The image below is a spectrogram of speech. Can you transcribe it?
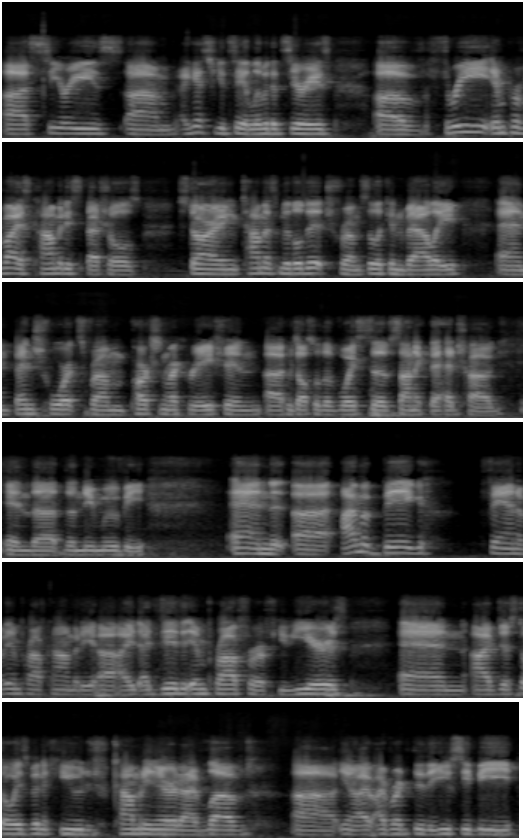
uh, series. Um, I guess you could say a limited series of three improvised comedy specials starring Thomas Middleditch from Silicon Valley and Ben Schwartz from Parks and Recreation, uh, who's also the voice of Sonic the Hedgehog in the the new movie. And uh, I'm a big fan of improv comedy. Uh, I, I did improv for a few years and I've just always been a huge comedy nerd. I've loved, uh, you know, I, have read through the UCB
